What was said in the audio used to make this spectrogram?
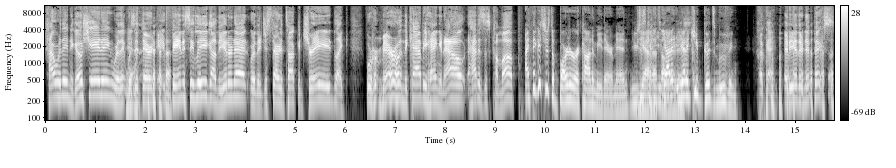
how were they negotiating? Were they was Yeah. it their fantasy league on the internet where they just started talking trade? Like were Romero and the cabbie hanging out? How does this come up? I think it's just a barter economy there, man. You just Yeah, that's you got to it you got to keep goods moving. Okay. Any other nitpicks?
